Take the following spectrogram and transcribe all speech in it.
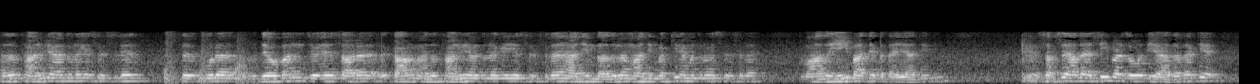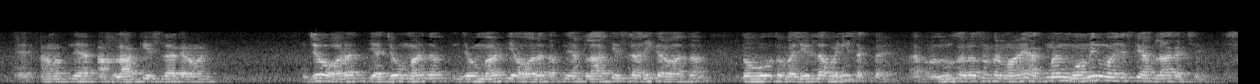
حضرت تھانوی رحمۃ اللہ کے سلسلے سے پورا دیوبند جو ہے سارا کام حضرت تھانوی رحمۃ اللہ کا یہ سلسلہ ہے، حاجی امداد اللہ، حاجی مکی رحمۃ اللہ کا سلسلہ ہے۔ تو وہاں تو یہی باتیں بتائی جاتی تھیں۔ سب سے زیادہ اسی پر زور دیا جاتا تھا کہ ہم اپنے اخلاق کی اصلاح کروائیں۔ جو عورت یا جو مرد جو مرد یا عورت اپنے اخلاق کی اصلاح نہیں کرواتا تو وہ تو ولی اللہ ہو ہی نہیں سکتا ہے۔ حضور صلی اللہ علیہ وسلم فرمانے اکمل مومن ہوا ہے جس کے اخلاق اچھے ہیں۔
